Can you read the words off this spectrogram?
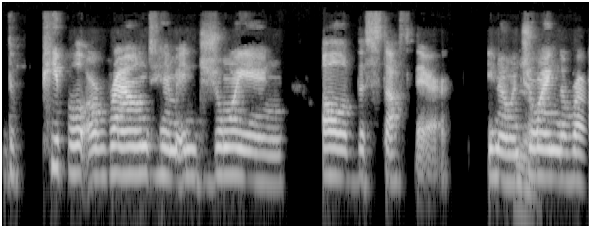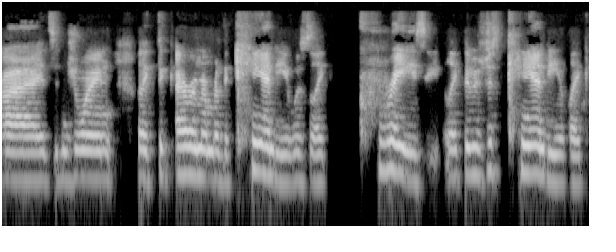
the people around him enjoying all of the stuff there. You know, Yeah. enjoying the rides, enjoying like the I remember the candy was like crazy. Like there was just candy like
